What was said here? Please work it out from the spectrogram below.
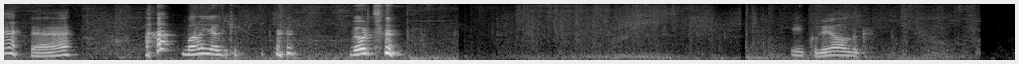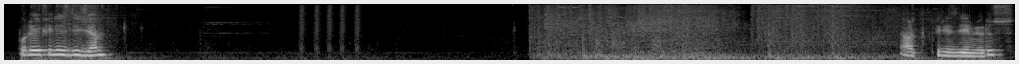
Eh be. Bana geldi. Word. İyi kuleyi aldık. Burayı filizleyeceğim. Artık filizleyemiyoruz.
